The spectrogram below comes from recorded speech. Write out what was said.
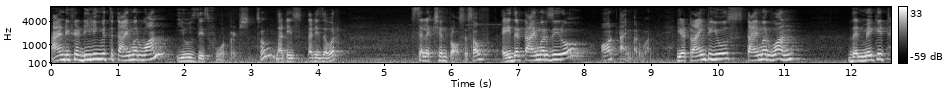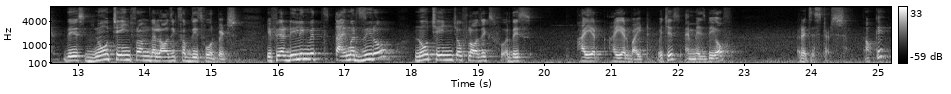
And if you're dealing with timer 1 use these 4 bits. So that is that is our selection process of either timer 0 or timer 1 you're trying to use timer 1 then make it there's no change from the logics of these 4 bits if you are dealing with timer 0 no change of logics for this higher higher byte which is MSB of registers. Okay?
